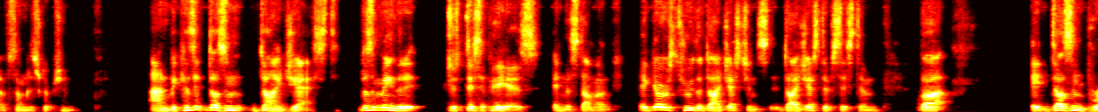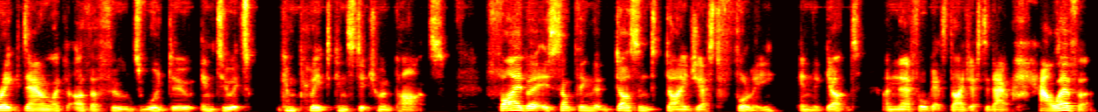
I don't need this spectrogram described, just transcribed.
of some description. And because it doesn't digest, doesn't mean that it just disappears in the stomach. It goes through the digestion digestive system, but it doesn't break down like other foods would do into its complete constituent parts. Fiber is something that doesn't digest fully in the gut and therefore gets digested out. However,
